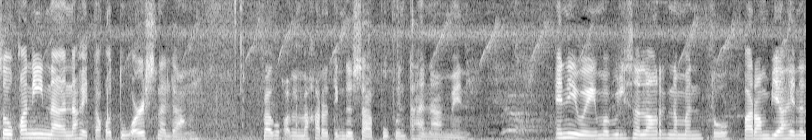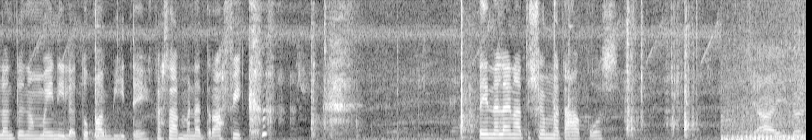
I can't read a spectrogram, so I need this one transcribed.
So, kanina, nakita ko 2 hours na lang bago kami makarating doon sa pupuntahan namin. Anyway, mabilis na lang rin naman to. Parang biyahe na lang to ng Maynila to Cavite. Kasama na traffic. Tayo na lang natin siyang matapos. Si Idol.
